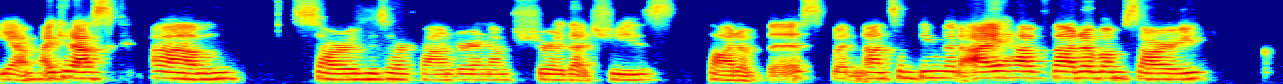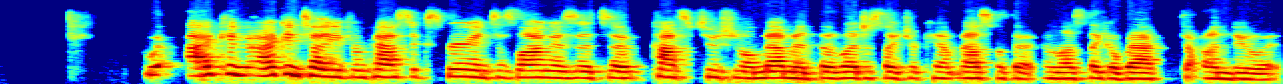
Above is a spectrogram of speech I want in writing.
yeah, I could ask um Sarah, who's our founder, and I'm sure that she's thought of this, but not something that I have thought of. I'm sorry. I can I can tell you from past experience, as long as it's a constitutional amendment, the legislature can't mess with it unless they go back to undo it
